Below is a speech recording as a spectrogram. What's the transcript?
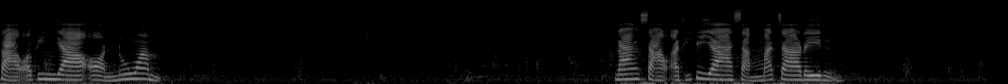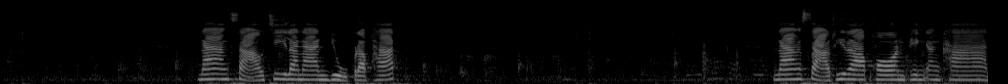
สาวอภิญญาอ่อนนุ่ม นางสาวอธิตยาสัมมาจาริน นางสาวจีรนันอยู่ประพัฒน์นางสาวธิราพรเพ็งอังคาร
